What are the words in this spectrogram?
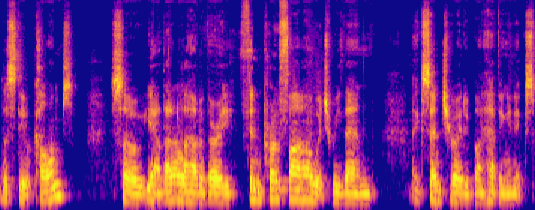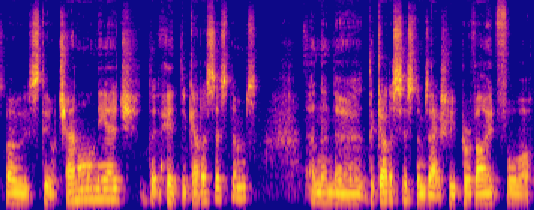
the steel columns. So yeah, that allowed a very thin profile, which we then accentuated by having an exposed steel channel on the edge that hid the gutter systems. And then the, the gutter systems actually provide for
